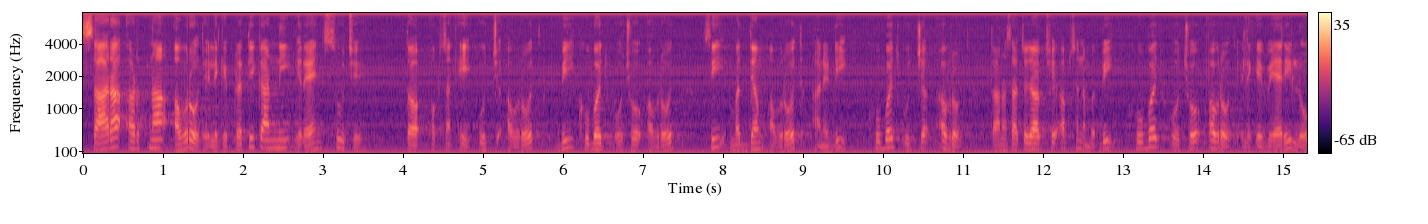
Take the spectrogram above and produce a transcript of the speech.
સારા અર્થના અવરોધ એટલે કે પ્રતિકારની રેન્જ શું છે? તો ઓપ્શન એ ઉચ્ચ અવરોધ બી ખૂબ જ ઓછો અવરોધ સી મધ્યમ અવરોધ અને ડી ખૂબ જ ઉચ્ચ અવરોધ. તો આનો સાચો જવાબ છે ઓપ્શન નંબર બી ખૂબ જ ઓછો અવરોધ એટલે કે વેરી લો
